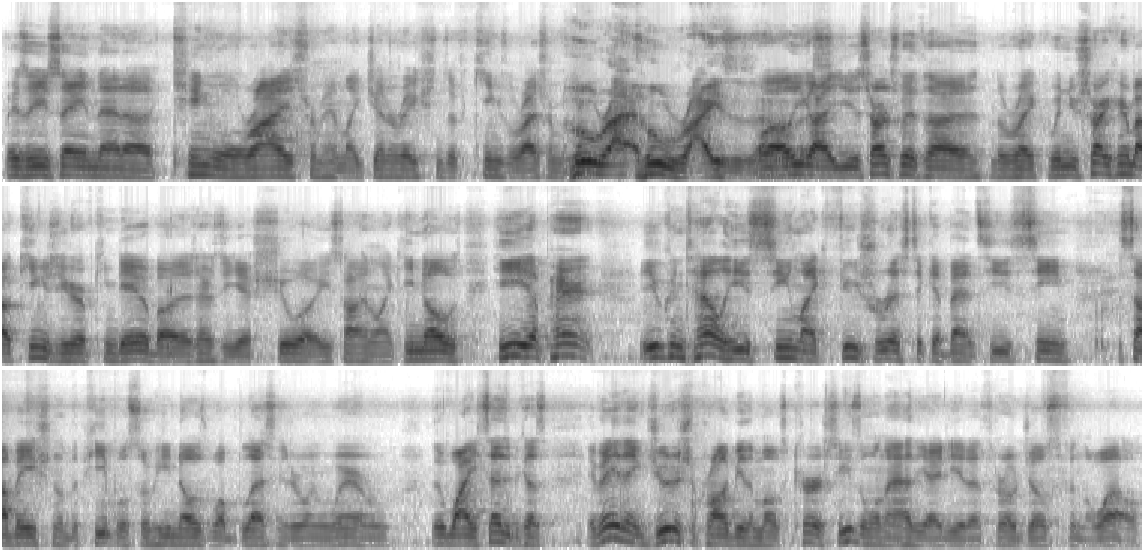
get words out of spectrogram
Basically, he's saying that a king will rise from him, like generations of kings will rise from him. Who ri- who rises? Well, you got it starts with uh, the like when you start hearing about kings, you hear of King David, but it's actually Yeshua. He's talking like he knows he apparent. You can tell he's seen like futuristic events. He's seen the salvation of the people, so he knows what blessings are going where. The Why he says it because if anything, Judah should probably be the most cursed. He's the one that had the idea to throw Joseph in the well.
